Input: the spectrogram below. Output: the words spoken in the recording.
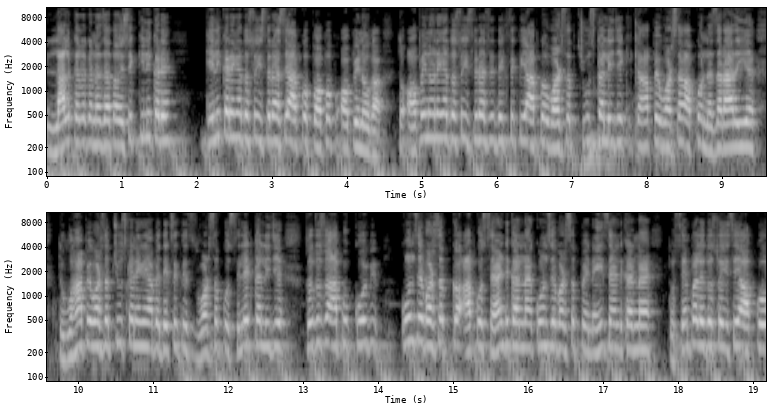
लाल कलर का नज़र आता है इसे क्लिक करें। क्लिक करेंगे दोस्तों इस तरह से आपको पॉपअप ओपन होगा। तो ओपन होने का दोस्तों इस तरह से देख सकते हैं, आपको व्हाट्सअप चूज़ कर लीजिए कि कहाँ पे व्हाट्सअप आपको नज़र आ रही है। तो वहाँ पे व्हाट्सअप चूज़ करेंगे, यहाँ पे देख सकते हैं व्हाट्सअप को सिलेक्ट कर लीजिए। तो दोस्तों, आपको कोई भी, कौन से व्हाट्सअप को आपको सेंड करना है, कौन से व्हाट्सअप पे नहीं सेंड करना है तो सिंपल है दोस्तों, इसे आपको,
